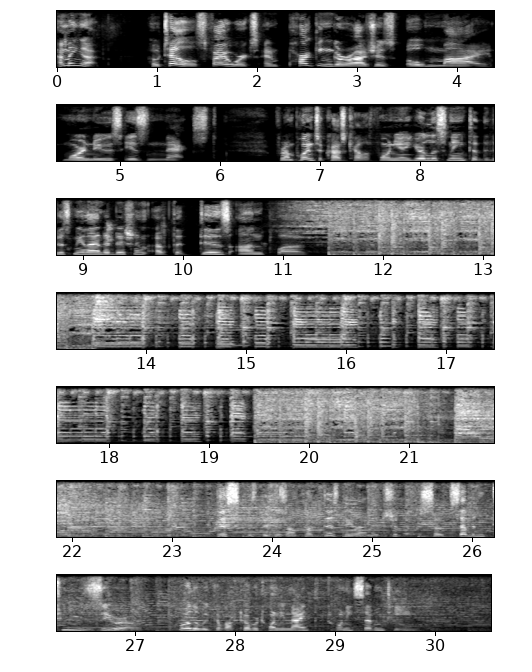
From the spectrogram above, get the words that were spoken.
Coming up, hotels, fireworks, and parking garages. Oh my, more news is next. From points across California, you're listening to the Disneyland edition of the Dis Unplugged. This is the Dis Unplugged Disneyland edition, episode 720, for the week of October 29th, 2017.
